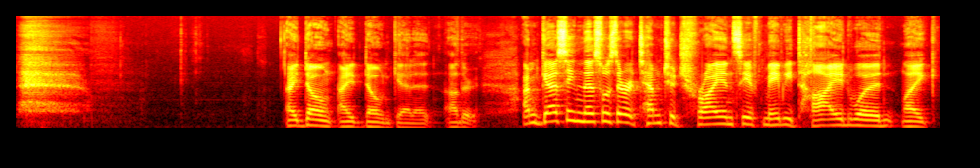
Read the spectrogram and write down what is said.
I don't I don't get it. Other I'm guessing this was their attempt to try and see if maybe Tide would like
